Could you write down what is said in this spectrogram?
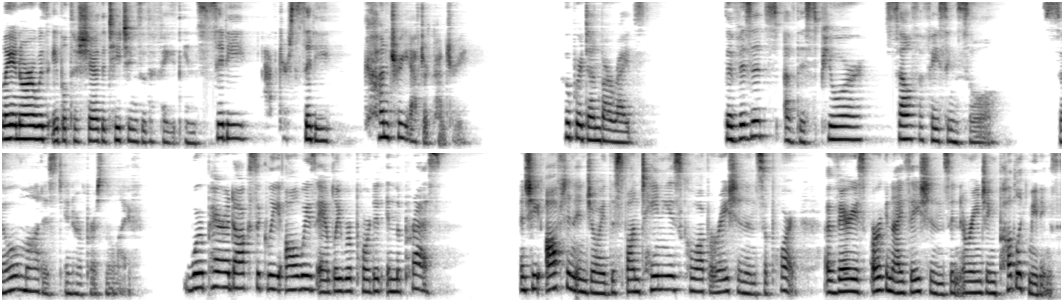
Leonora was able to share the teachings of the faith in city after city, country after country. Hooper Dunbar writes The visits of this pure, self effacing soul, so modest in her personal life, were paradoxically always amply reported in the press and she often enjoyed the spontaneous cooperation and support of various organizations in arranging public meetings.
